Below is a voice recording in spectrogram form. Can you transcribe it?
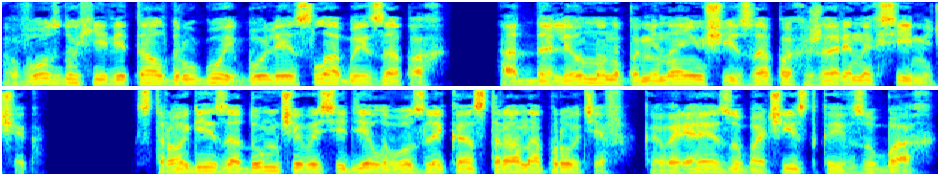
в воздухе витал другой, более слабый запах, отдаленно напоминающий запах жареных семечек. Строгий задумчиво сидел возле костра напротив, ковыряя зубочисткой в зубах.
